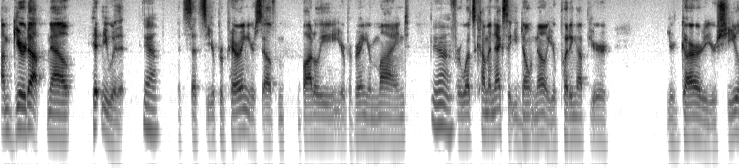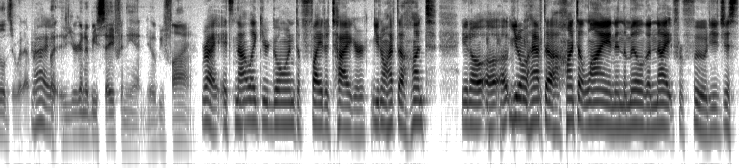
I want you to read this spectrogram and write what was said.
I'm geared up now. Hit me with it." yeah. It's that's you're preparing yourself bodily. You're preparing your mind Yeah. for what's coming next that you don't know. You're putting up your your guard or your shields or whatever. Right. But you're going to be safe in the end. You'll be fine. Right. It's not like you're going to fight a tiger. You don't have to hunt, you know, uh, you don't have to hunt a lion in the middle of the night for food. You just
